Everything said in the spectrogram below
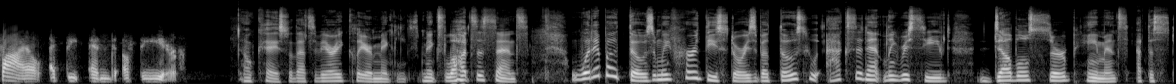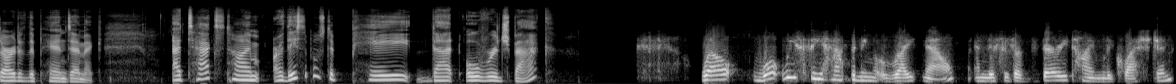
file at the end of the year. Okay, so that's very clear, makes, makes lots of sense. What about those, and we've heard these stories about those who accidentally received double CERB payments at the start of the pandemic. At tax time, are they supposed to pay that overage back? Well, what we see happening right now, and this is a very timely question,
